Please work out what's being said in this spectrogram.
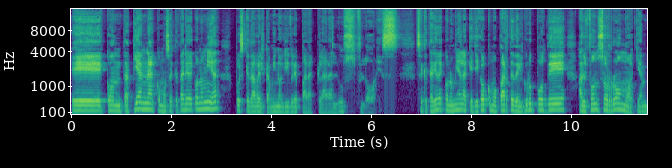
Eh, con Tatiana como secretaria de Economía, pues quedaba el camino libre para Clara Luz Flores. Secretaría de Economía la que llegó como parte del grupo de Alfonso Romo, a quien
